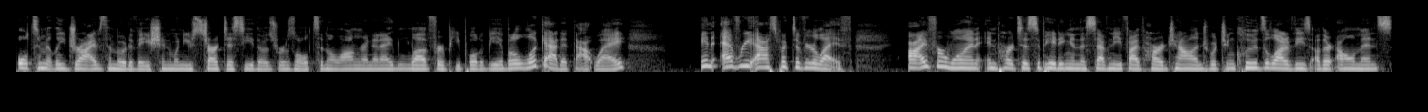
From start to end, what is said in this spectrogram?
ultimately drives the motivation when you start to see those results in the long run and i love for people to be able to look at it that way in every aspect of your life I, for one, in participating in the 75 Hard Challenge, which includes a lot of these other elements,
